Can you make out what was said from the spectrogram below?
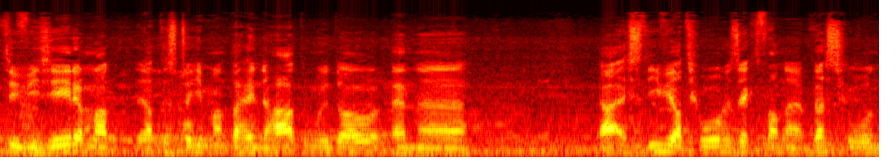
te viseren, maar ja, het is toch iemand dat je in de gaten moet houden. En eh, ja, Stevie had gewoon gezegd van eh, best gewoon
